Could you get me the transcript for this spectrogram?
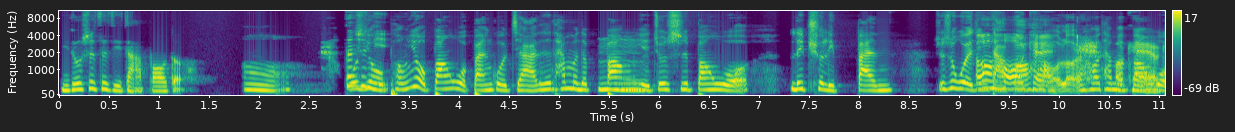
你都是自己打包的。嗯，但是我有朋友帮我搬过家，但是他们的帮也就是帮我 literally 搬。嗯就是我已经打包好了，oh, okay. 然后他们帮我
